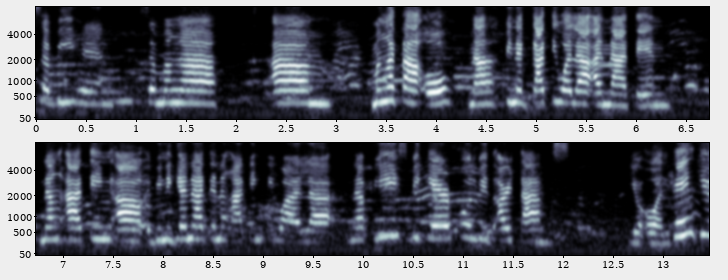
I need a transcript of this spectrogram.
sabihin sa mga um, mga tao na pinagkatiwalaan natin ng ating, ah, binigyan natin ng ating tiwala na please be careful with our tax. Yun. Thank you.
